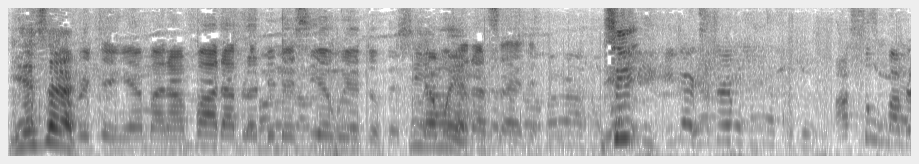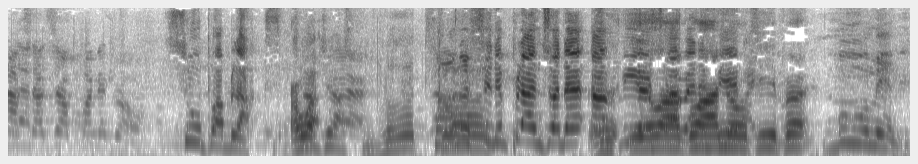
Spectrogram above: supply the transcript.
Yes, sir. Everything, yeah, man. And Father Blood did the same way too. Same way. On that side. See, A super blacks that drop on the ground. super blacks. Blood So you see the plants where they have You years want to go on now, already people? booming.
